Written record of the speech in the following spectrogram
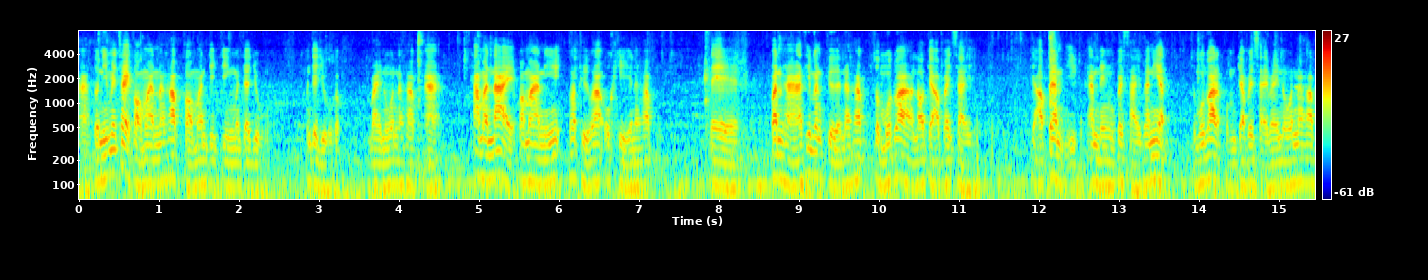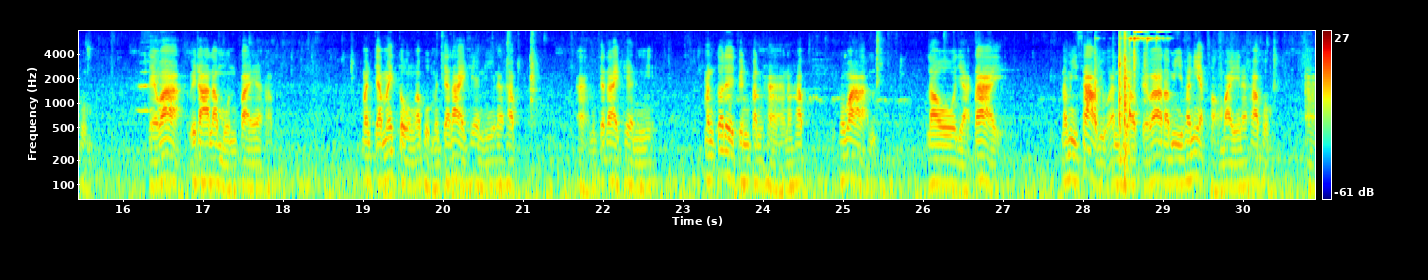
อ่าตัวนี้ไม่ใช่ของมันนะครับ ของมันจริง ๆ มันจะอยู่ มันจะอยู่กับใบนู้นนะครับ อ่า ถ้ามันได้ประมาณนี้ก็ถือว่าโอเคนะครับ แต่ปัญหาที่มันเกิดนะครับ สมมุติว่าเราจะเอาไปใส่ จะเอาแป้นอีกอันหนึงไปใส่พระเนียดสมมุติว่าผมจะไปใส่ใบโน้นนะครับ ผม แต่ว่าเวลาเราหมุนไปอะครับ มันจะไม่ตรงครับผมมันจะได้แค่นี้นะครับ อ่ามันจะได้แค่นี้ มันก็เลยเป็นปัญหานะครับ เพราะว่าเราอยากได้เรามีเศร้าอยู่อันเดียว แต่ว่าเรามีพระเนียดสองใบนะครับ ผม อ่า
